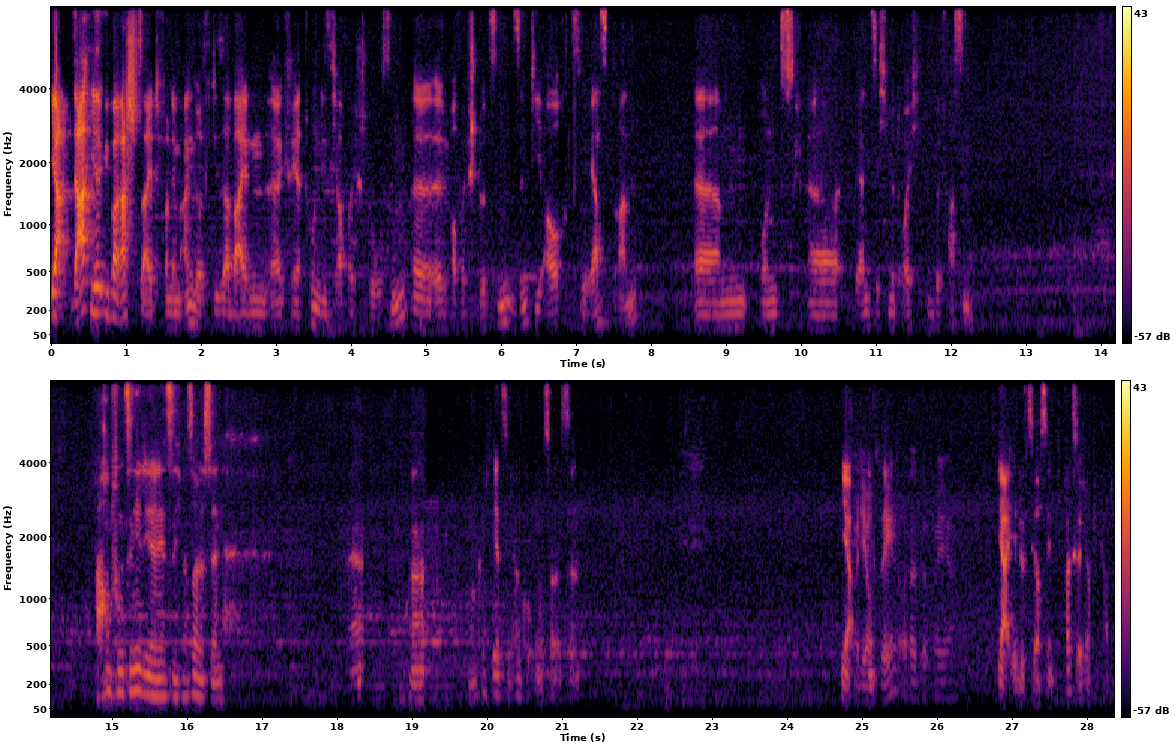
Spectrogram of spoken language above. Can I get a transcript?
Ja, da ihr überrascht seid von dem Angriff dieser beiden äh, Kreaturen, die sich auf euch stoßen, äh, auf euch stürzen, sind die auch zuerst dran ähm, und äh, werden sich mit euch befassen. Warum funktionieren die denn jetzt nicht? Was soll das denn? Äh, ah, warum kann ich die jetzt nicht angucken? Was soll das denn? Ja. Können wir die auch sehen oder dürfen wir hier? Ja, ihr dürft sie auch sehen. Ich packe sie euch auf die Karte.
